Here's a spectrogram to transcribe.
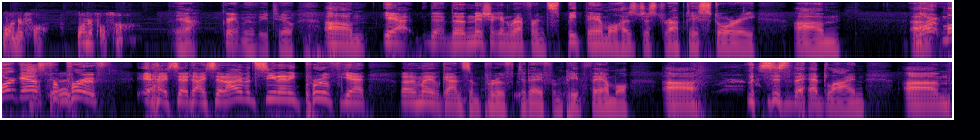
wonderful, wonderful song. Yeah, great movie too. Um, yeah, the, the Michigan reference. Pete Thamel has just dropped a story. Um, Mark, Mark asked for proof. yeah, I said, I said, I haven't seen any proof yet. I may have gotten some proof today from Pete Thamel. Uh, this is the headline. Um,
